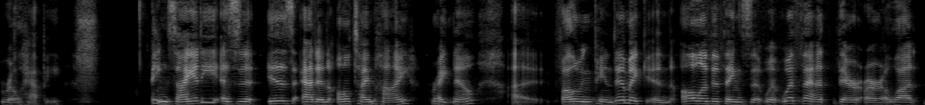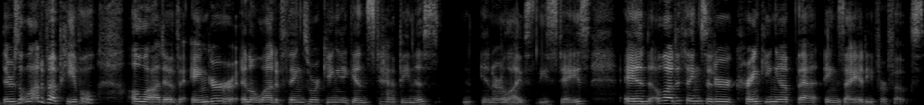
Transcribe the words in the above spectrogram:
real happy. Anxiety as it is at an all-time high right now. Uh, following pandemic and all of the things that went with that, there are a lot, there's a lot of upheaval, a lot of anger, and a lot of things working against happiness in our lives these days, and a lot of things that are cranking up that anxiety for folks.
